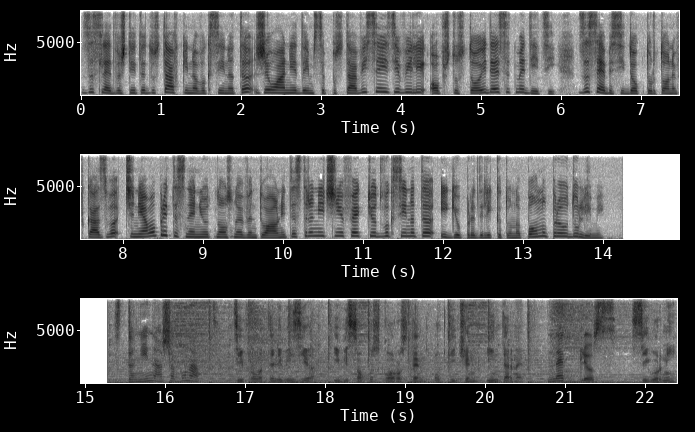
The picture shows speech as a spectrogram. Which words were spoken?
За следващите доставки на ваксината, желание да им се постави са изявили общо 110 медици. За себе си доктор Тонев казва, че няма притеснени относно евентуалните странични ефекти от ваксината и ги определи като напълно преодолими. Стани наш абонат. Цифрова телевизия и високоскоростен оптичен интернет. Нет плюс. Сигурни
